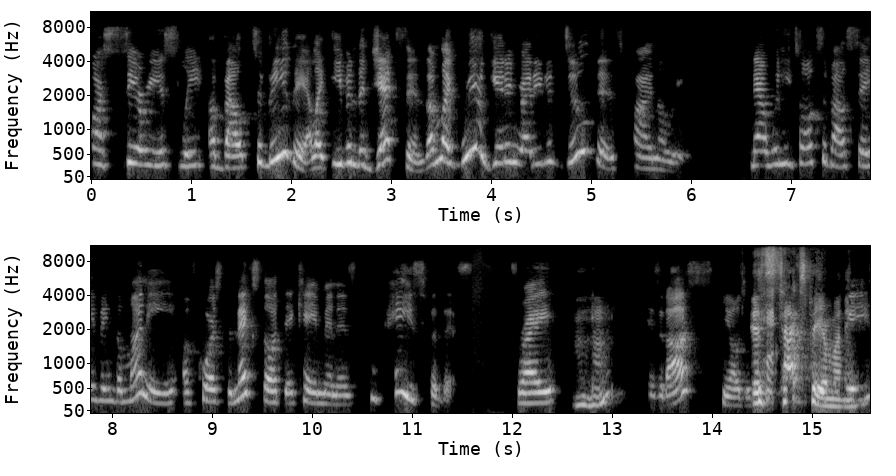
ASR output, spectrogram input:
are seriously about to be there. Like even the Jetsons, I'm like, we are getting ready to do this finally. Now, when he talks about saving the money, of course, the next thought that came in is who pays for this, right? Mm-hmm. Is it us? You know, it's tax- taxpayer money.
